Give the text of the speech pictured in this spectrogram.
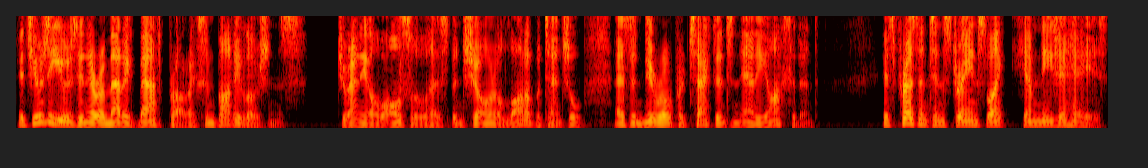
It's usually used in aromatic bath products and body lotions. Geraniol also has been shown a lot of potential as a neuroprotectant and antioxidant. It's present in strains like Amnesia Haze,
